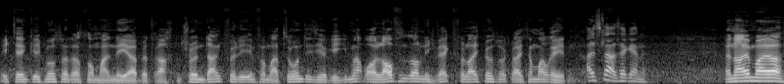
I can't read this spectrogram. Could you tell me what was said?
ich denke, ich muss mir das nochmal näher betrachten. Schönen Dank für die Informationen, die Sie hier gegeben haben, aber laufen Sie doch nicht weg, vielleicht müssen wir gleich nochmal reden. Alles klar, sehr gerne. Herr Neimeyer,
